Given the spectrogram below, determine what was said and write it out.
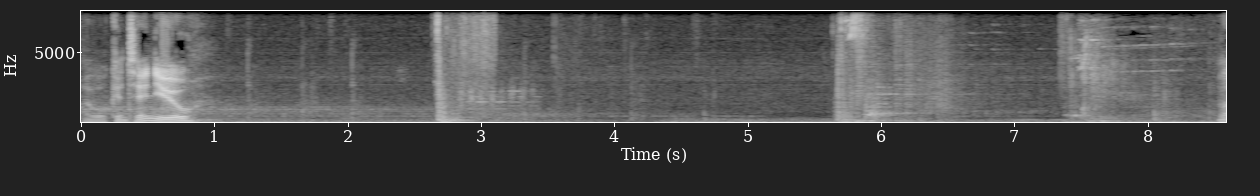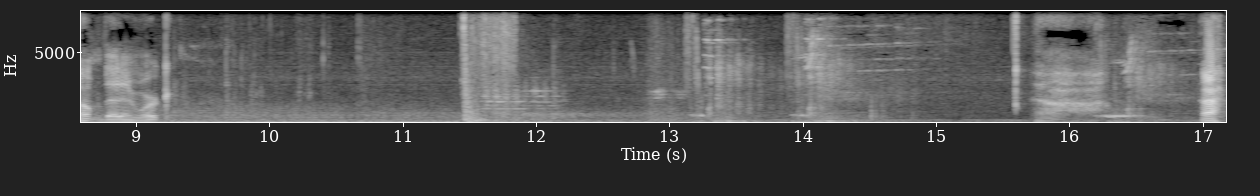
I will continue. Well, that didn't work. Ah. Ah.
